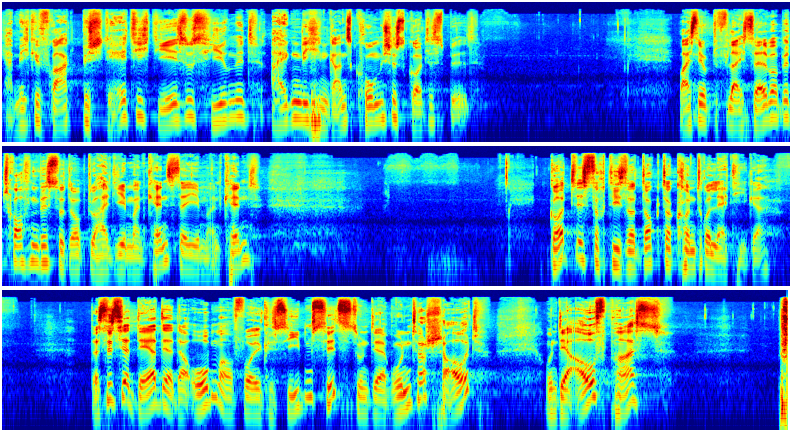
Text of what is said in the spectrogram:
Ich habe mich gefragt, bestätigt Jesus hiermit eigentlich ein ganz komisches Gottesbild? Weiß nicht, ob du vielleicht selber betroffen bist oder ob du halt jemanden kennst, der jemanden kennt. Gott ist doch dieser Dr. Controletti, gell? Das ist ja der, der da oben auf Wolke 7 sitzt und der runterschaut und der aufpasst,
